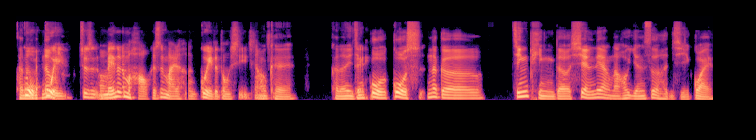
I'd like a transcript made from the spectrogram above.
过贵，就是嗯没那么好，可是买了很贵的东西，这样子。OK，可能已经过过时，那个精品的限量，然后颜色很奇怪，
